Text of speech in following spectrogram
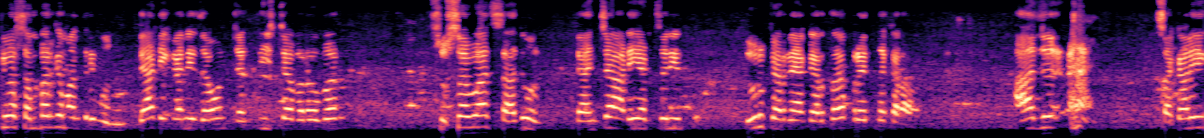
किंवा संपर्क मंत्री म्हणून त्या ठिकाणी जाऊन जनतेच्या बरोबर सुसंवाद साधून त्यांच्या अडीअडचणी दूर करण्याकरता प्रयत्न करावा आज सकाळी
